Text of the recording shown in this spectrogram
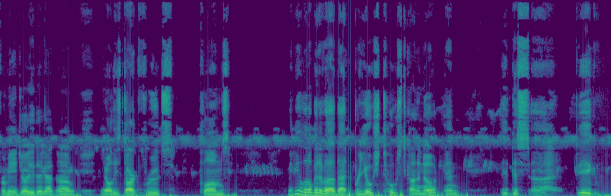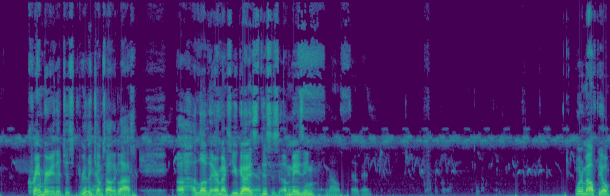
for me, Jodi. They got, um, you know, these dark fruits, plums, maybe a little bit of a that brioche toast kind of note, and it, this uh, big cranberry that just really jumps out of the glass. Uh, I love the aromatics. You guys, Yeah. this is amazing. smells so good. What a mouthfeel.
